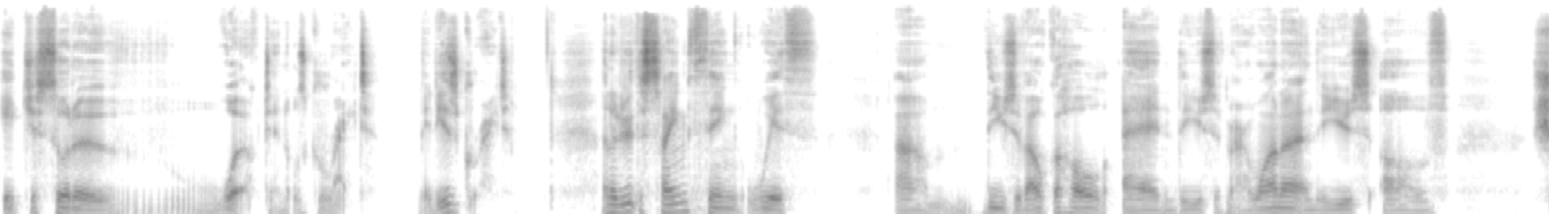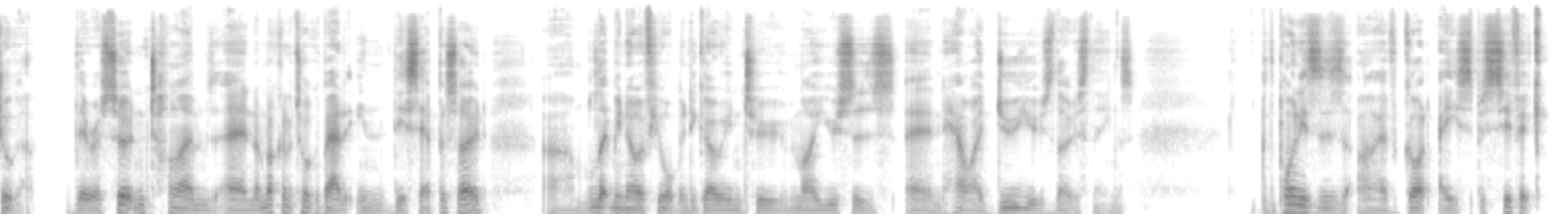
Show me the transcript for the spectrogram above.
it just sort of worked and it was great. It is great. And I do the same thing with um, the use of alcohol and the use of marijuana and the use of sugar. There are certain times, and I'm not going to talk about it in this episode, um, let me know if you want me to go into my uses and how I do use those things. But the point is, is I've got a specific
